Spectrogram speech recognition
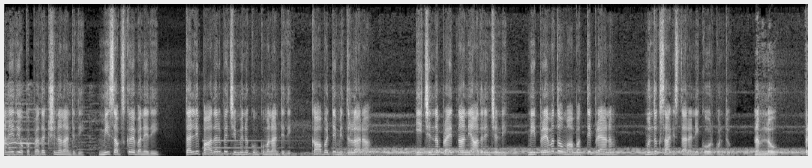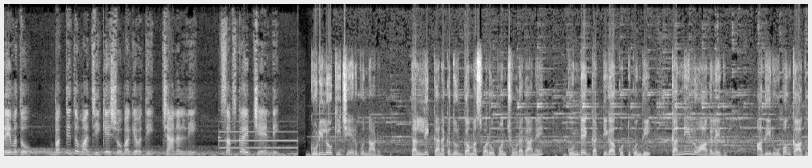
అనేది ఒక ప్రదక్షిణ లాంటిది. మీ సబ్స్క్రైబ్ అనేది తల్లి పాదలపై చిమ్మిన కుంకుమ లాంటిది. కాబట్టి మిత్రులారా ఈ చిన్న ప్రయత్నాన్ని ఆదరించండి. మీ ప్రేమతో మా భక్తి ప్రయాణం ముందుకు సాగిస్తారని కోరుకుంటూ. ప్రేమతో భక్తితో మా జీకే సౌభాగ్యవతి ఛానల్ని సబ్స్క్రైబ్ చేయండి. గుడిలోకి చేరుకున్నాడు. తల్లి కనకదుర్గమ్మ స్వరూపం చూడగానే గుండె గట్టిగా కొట్టుకుంది కన్నీళ్ళు ఆగలేదు. అది రూపం కాదు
